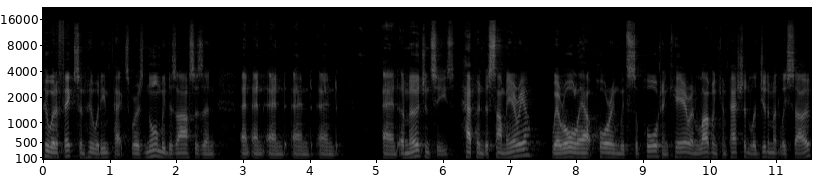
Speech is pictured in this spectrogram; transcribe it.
who it affects and who it impacts. Whereas normally disasters and, and, and, and, and, and, and emergencies happen to some area, we're all outpouring with support and care and love and compassion, legitimately so,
